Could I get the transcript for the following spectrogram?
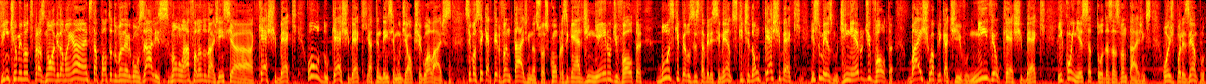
21 minutos para as 9 da manhã, antes da pauta do Vander Gonzalez, vamos lá falando da agência Cashback ou do Cashback, é a tendência mundial que chegou a Lages. Se você quer ter vantagem nas suas compras e ganhar dinheiro de volta, busque pelos estabelecimentos que te dão cashback. Isso mesmo, dinheiro de volta. Baixe o aplicativo Nível Cashback e conheça todas as vantagens. Hoje, por exemplo,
